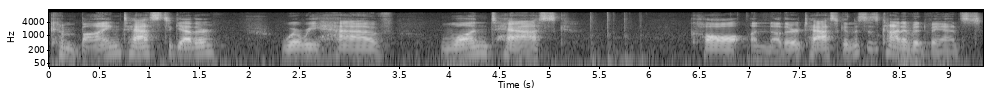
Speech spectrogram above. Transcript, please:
combine tasks together where we have one task call another task. And this is kind of advanced.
